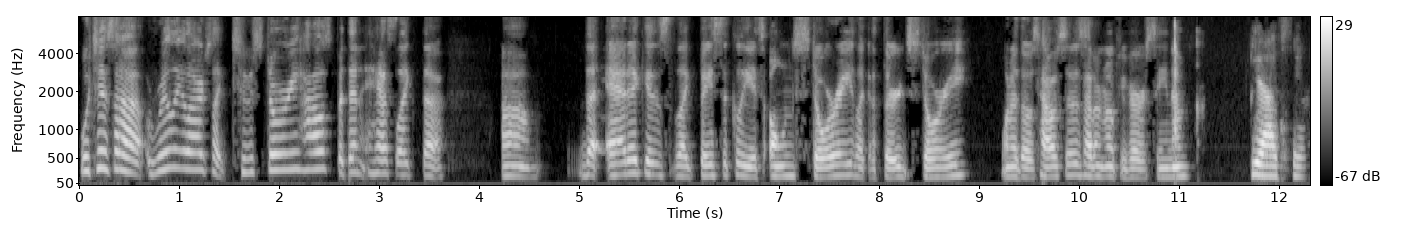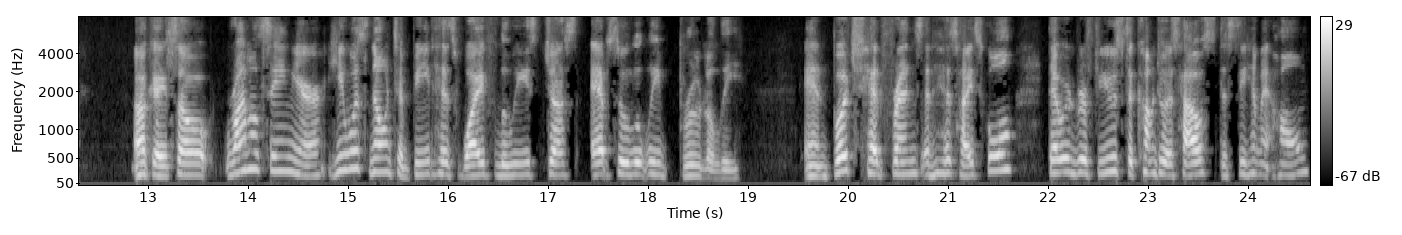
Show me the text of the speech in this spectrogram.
which is a really large, like two story house, but then it has like the, um, the attic is like basically its own story, like a third story, one of those houses. I don't know if you've ever seen them. Yeah, I've seen. Okay, so Ronald Sr., he was known to beat his wife, Louise, just absolutely brutally. And Butch had friends in his high school that would refuse to come to his house to see him at home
